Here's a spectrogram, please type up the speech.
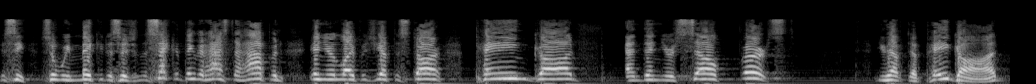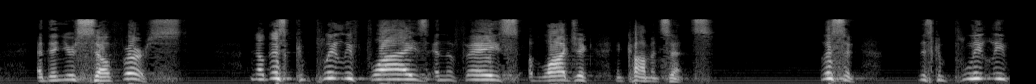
You see, so we make a decision. The second thing that has to happen in your life is you have to start paying God and then yourself first. You have to pay God and then yourself first. Now, this completely flies in the face of logic and common sense. Listen, this completely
